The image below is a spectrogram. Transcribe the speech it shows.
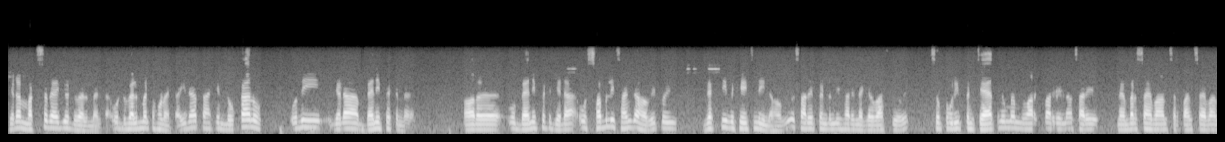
ਜਿਹੜਾ ਮਕਸਦ ਹੈ, ਜੋ ਡਿਵੈਲਪਮੈਂਟ ਆ, ਉਹ ਡਿਵੈਲਪਮੈਂਟ ਹੋਣਾ ਚਾਹੀਦਾ ਤਾਂ ਕਿ ਲੋਕਾਂ ਨੂੰ ਉਹਦੀ ਜਿਹੜਾ ਬੈਨੀਫਿਟ ਮਿਲੇ ਔਰ ਉਹ ਬੈਨੀਫਿਟ ਜਿਹੜਾ, ਉਹ ਸਭ ਲਈ ਸਾਂਝਾ ਹੋਵੇ, ਕੋਈ ਵਿਅਕਤੀ ਵਿਸ਼ੇਸ਼ ਲਈ ਨਾ ਹੋਵੇ, ਉਹ ਸਾਰੇ ਪਿੰਡ ਲਈ, ਸਾਰੇ ਨਗਰ ਵਾਸੀ ਹੋਵੇ। ਸੋ ਪੂਰੀ ਪੰਚਾਇਤ ਨੂੰ ਮੈਂ ਮੁਬਾਰਕਬਾਦ ਦਿੰਦਾ, ਸਾਰੇ ਮੈਂਬਰ ਸਾਹਿਬਾਨ, ਸਰਪੰਚ ਸਾਹਿਬਾਨ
